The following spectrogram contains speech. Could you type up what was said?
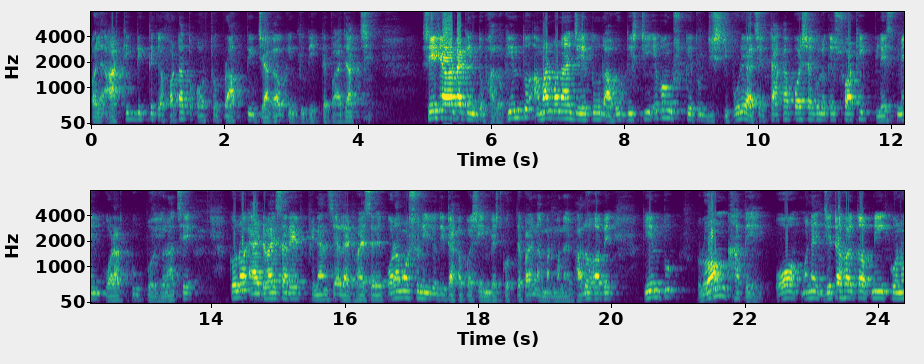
ফলে আর্থিক দিক থেকে হঠাৎ অর্থ প্রাপ্তির জায়গাও কিন্তু দেখতে পাওয়া যাচ্ছে। সেই জায়গাটা কিন্তু ভালো। কিন্তু আমার মনে হয় যেহেতু রাহুর দৃষ্টি এবং কেতুর দৃষ্টি পড়ে আছে টাকা পয়সাগুলোকে সঠিক প্লেসমেন্ট করার খুব প্রয়োজন আছে। কোনো অ্যাডভাইসারের ফিনান্সিয়াল অ্যাডভাইসারের পরামর্শ নিয়ে যদি টাকা পয়সা ইনভেস্ট করতে পারেন, আমার মনে হয় ভালো হবে। কিন্তু রং খাতে, ও মানে যেটা হয়তো আপনি কোনো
